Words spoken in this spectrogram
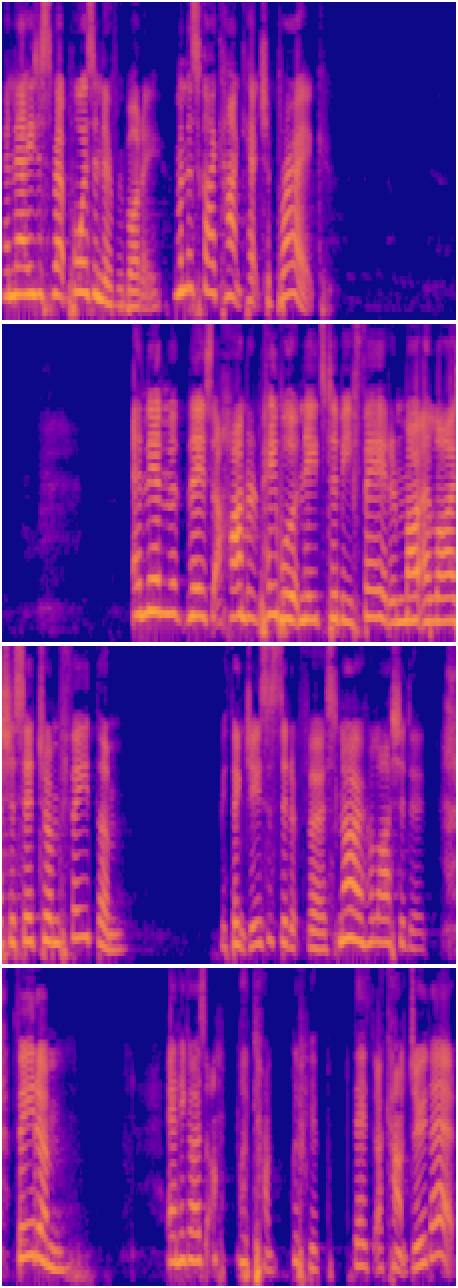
and now he's just about poisoned everybody. I mean, this guy can't catch a break. And then there's a hundred people that needs to be fed, and Elisha said to him, "Feed them." You think Jesus did it first? No, Elisha did. Feed them. And he goes, oh, I can't. I can't do that.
